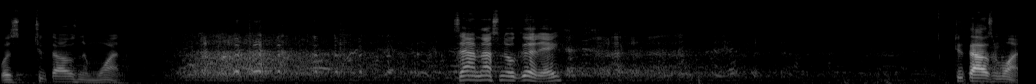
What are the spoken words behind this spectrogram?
was 2001. Sam, that's no good, eh? 2001.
